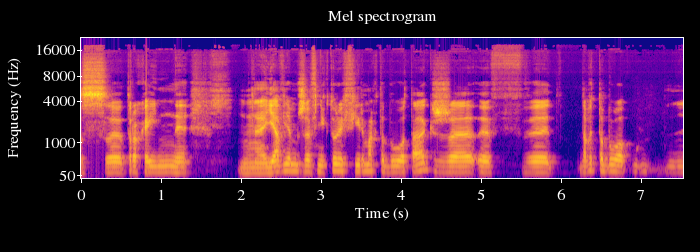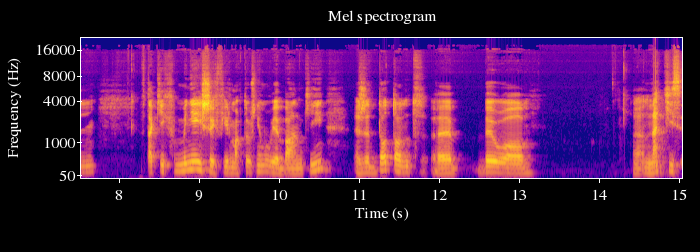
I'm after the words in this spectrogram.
z trochę inny. Ja wiem, że w niektórych firmach to było tak, że w, nawet to było w takich mniejszych firmach, to już nie mówię banki, że dotąd było nacis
